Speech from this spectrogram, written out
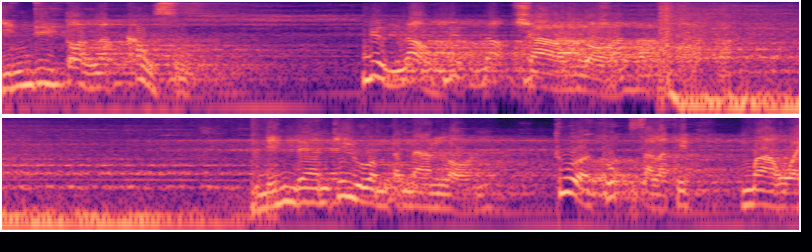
ยินดีต้อนรับเข้าสู่ เรื่องเล่าชาวหลอนดินแดนที่รวมตำนานหลอน ทั่วทุกสารทิศมาไว้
